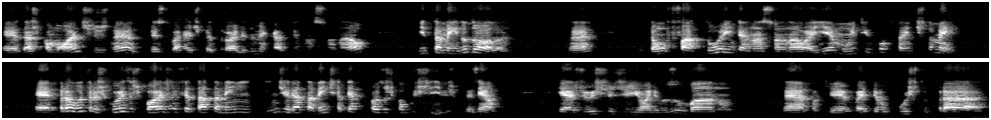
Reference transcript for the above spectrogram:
é, das commodities, né, do preço do barril de petróleo no mercado internacional e também do dólar. Né? Então, o fator internacional aí é muito importante também. É, Para outras coisas, pode afetar também indiretamente até por causa dos combustíveis. Por exemplo, reajuste de ônibus urbano, né, porque vai ter o custo para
